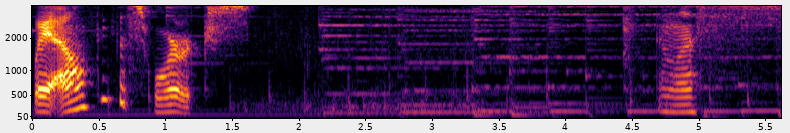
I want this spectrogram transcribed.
Wait, I don't think this works. Unless...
